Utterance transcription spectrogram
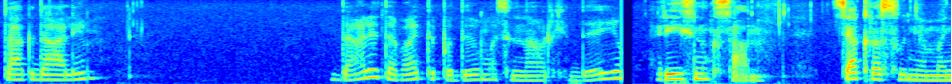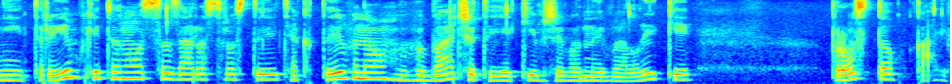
Так, далі. Далі давайте подивимося на орхідею Rising Sun. Ця красуня мені три квітоноса зараз ростить активно. Ви бачите, які вже вони великі. Просто кайф.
